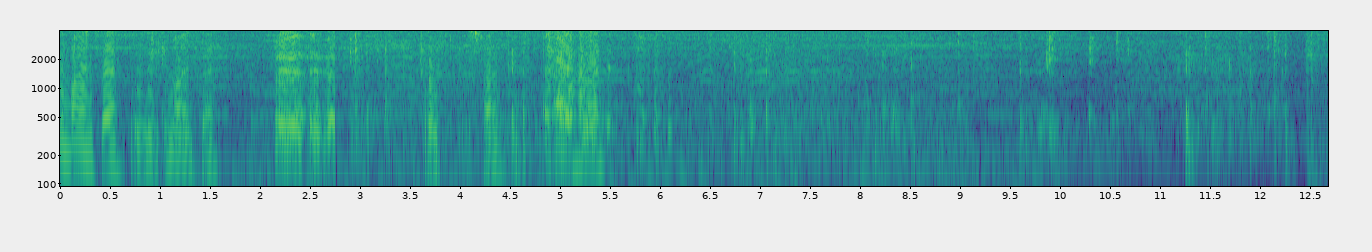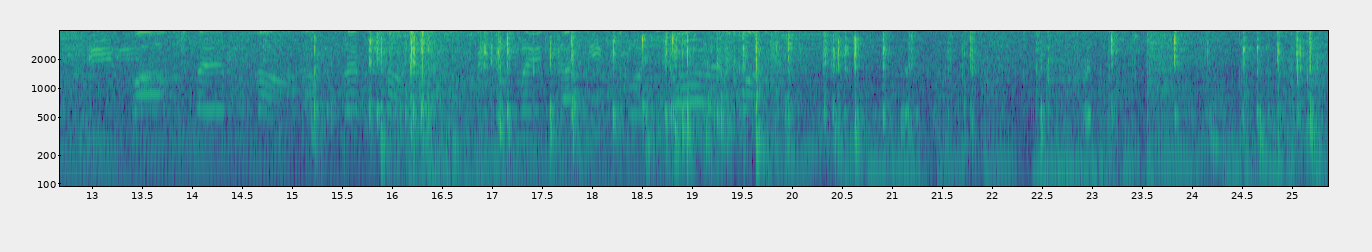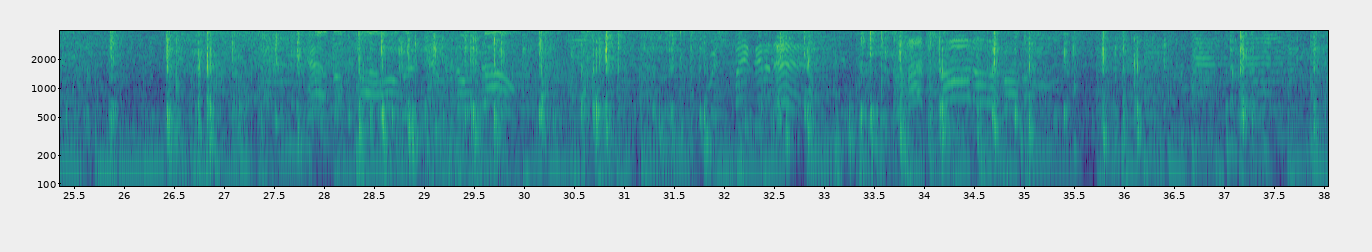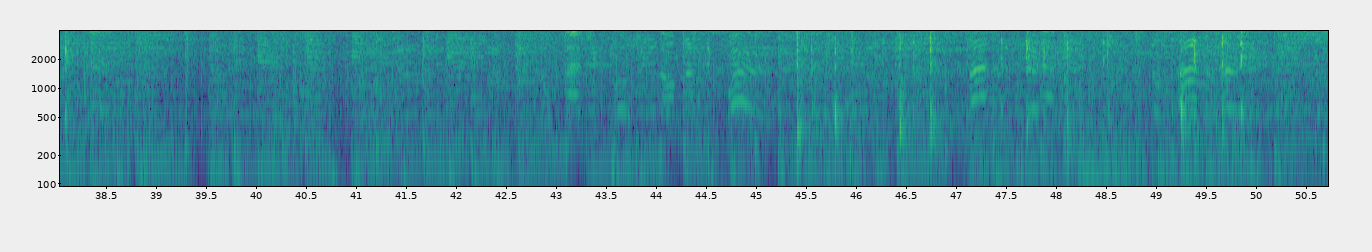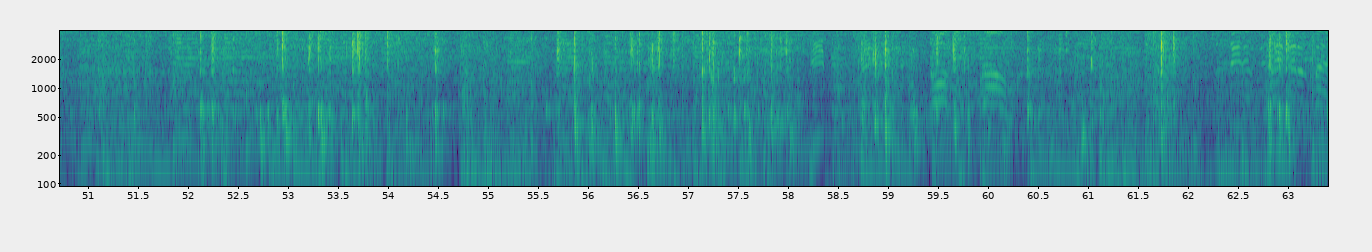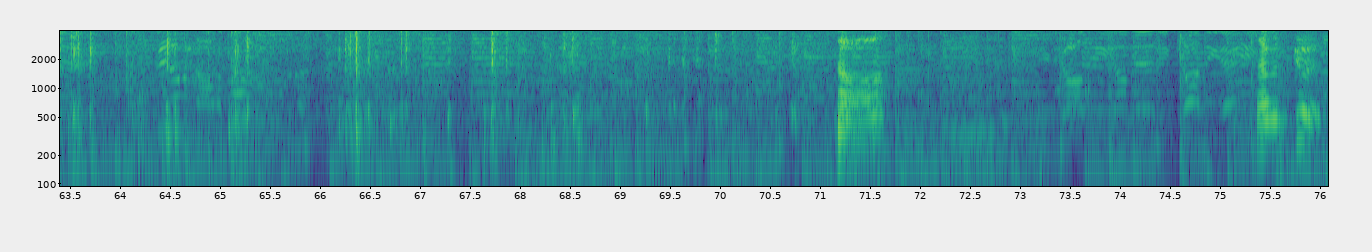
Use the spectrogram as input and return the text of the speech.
the mines there. We'll leave the mines there. Three three. Oh, it's fine. Oh, hello. Aw. That was good.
